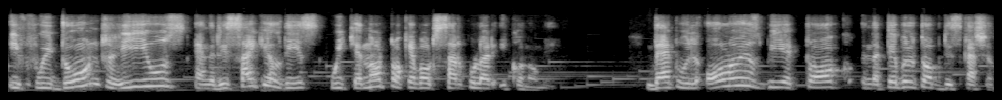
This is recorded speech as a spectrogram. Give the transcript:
If we don't reuse and recycle this, we cannot talk about circular economy. That will always be a talk in the tabletop discussion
